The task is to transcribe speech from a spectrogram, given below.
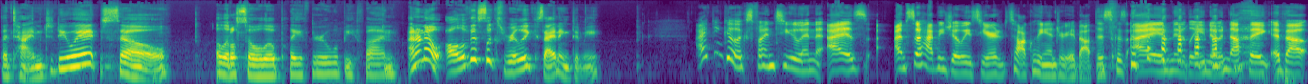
the time to do it. So a little solo playthrough will be fun. I don't know. All of this looks really exciting to me. I think it looks fun too. And as I'm so happy Joey's here to talk with Andrea about this because I admittedly know nothing about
